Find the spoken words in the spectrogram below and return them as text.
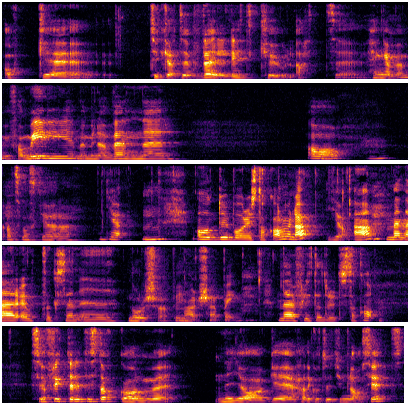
och eh, tycker att det är väldigt kul att eh, hänga med min familj, med mina vänner. Ja, allt som man ska göra. ja. Mm. Och du bor i Stockholm idag? Ja, Ja. Men är uppvuxen i Norrköping. Norrköping. När flyttade du till Stockholm? Så jag flyttade till Stockholm när jag eh, hade gått ut gymnasiet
